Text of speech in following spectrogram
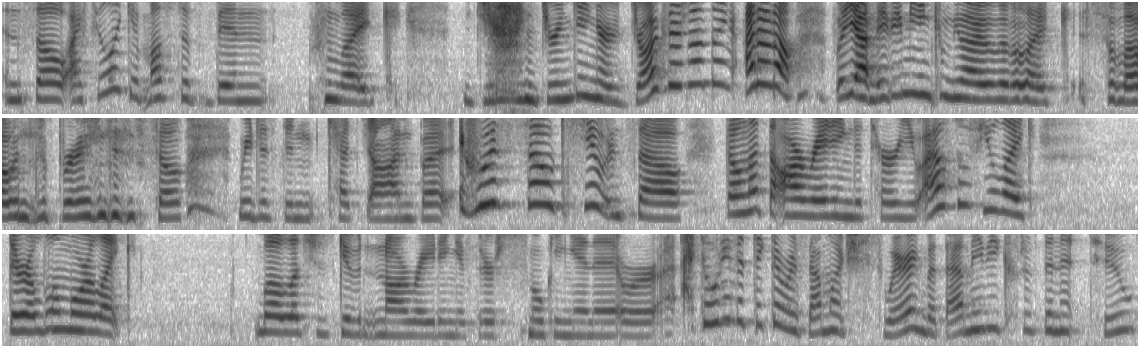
And so I feel like it must have been like drinking or drugs or something. I don't know. But yeah, maybe me and Camila are a little like slow in the brain, and so we just didn't catch on. But it was so cute, and so don't let the R rating deter you. I also feel like they're a little more like. Well, let's just give it an R rating if there's smoking in it, or I don't even think there was that much swearing, but that maybe could have been it too.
